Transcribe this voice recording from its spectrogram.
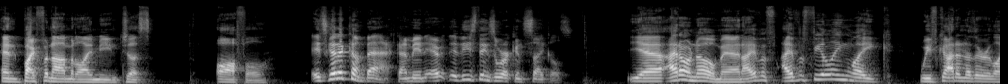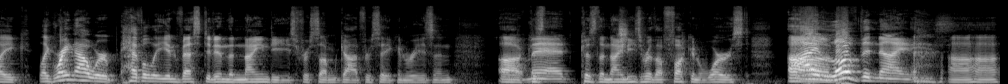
And by phenomenal, I mean just awful. It's going to come back. I mean, er- these things work in cycles. Yeah, I don't know, man. I have a I have a feeling like we've got another like like right now we're heavily invested in the '90s for some godforsaken reason. Uh, Oh, man. because the '90s were the fucking worst. I Um, love the 90s. Uh huh.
